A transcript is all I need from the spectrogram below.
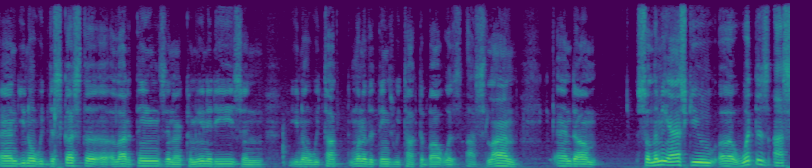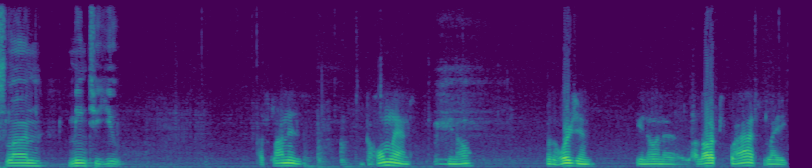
and you know, we discussed a, a lot of things in our communities, and you know, we talked. One of the things we talked about was Aztlan, and um, so let me ask you, uh, what does Aztlan mean to you? Aztlan is the homeland, you know, or the origin, you know, and a, a lot of people ask, like,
